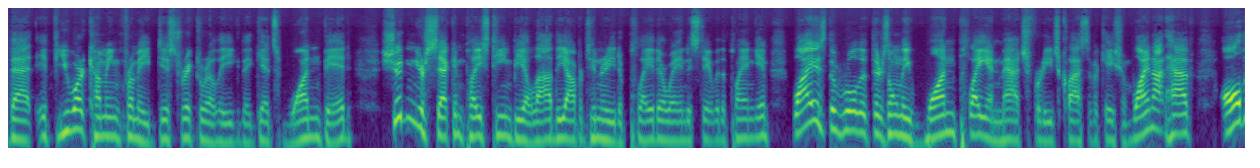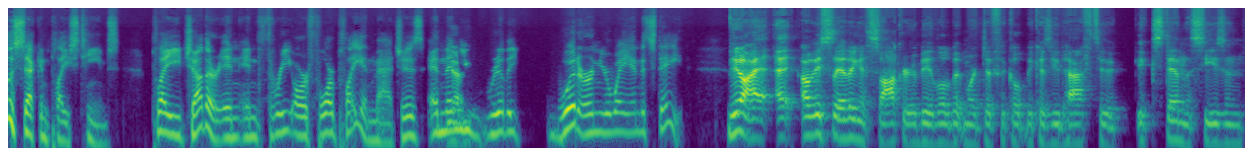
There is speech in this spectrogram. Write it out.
that if you are coming from a district or a league that gets one bid, shouldn't your second place team be allowed the opportunity to play their way into state with a playing game? Why is the rule that there's only one play in match for each classification? Why not have all the second place teams play each other in in three or four play in matches and then yeah. you really would earn your way into state? You know, I, I, obviously I think in soccer it'd be a little bit more difficult because you'd have to extend the season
